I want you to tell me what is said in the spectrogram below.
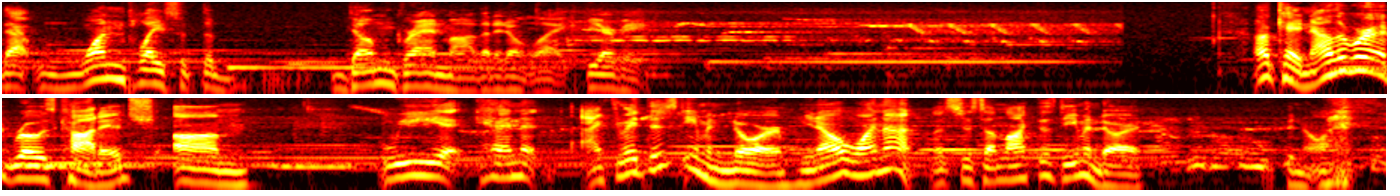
that one place with the dumb grandma that I don't like. BRB. Okay, now that we're at Rose Cottage, um, we can activate this demon door. You know, why not? Let's just unlock this demon door. Been on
